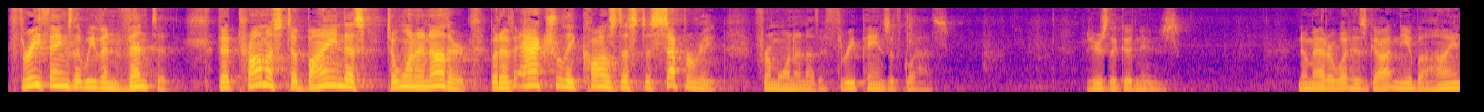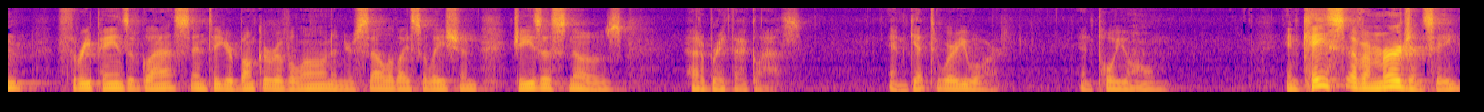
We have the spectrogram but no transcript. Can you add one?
Three things that we've invented that promise to bind us to one another, but have actually caused us to separate from one another. Three panes of glass. But here's the good news no matter what has gotten you behind three panes of glass into your bunker of alone and your cell of isolation, Jesus knows how to break that glass and get to where you are and pull you home. In case of emergency,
